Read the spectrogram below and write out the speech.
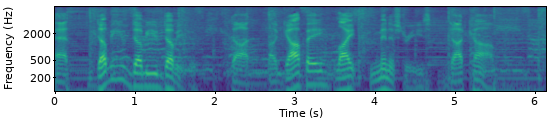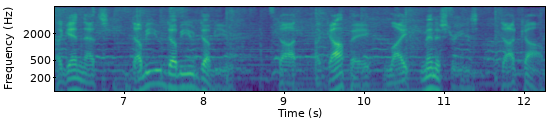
at www.agapelightministries.com. Again, that's www.agapelightministries.com.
